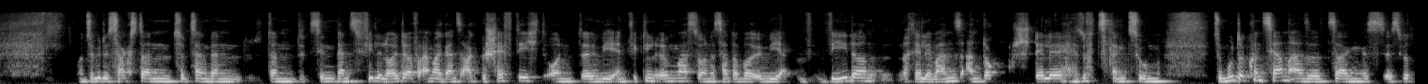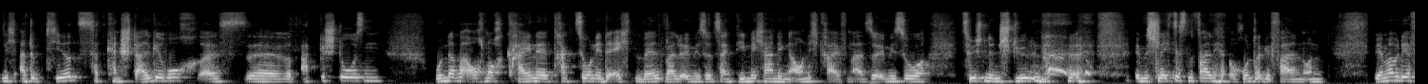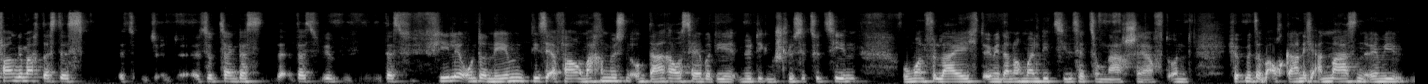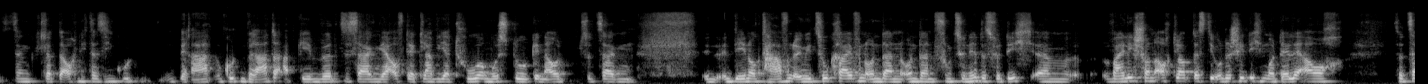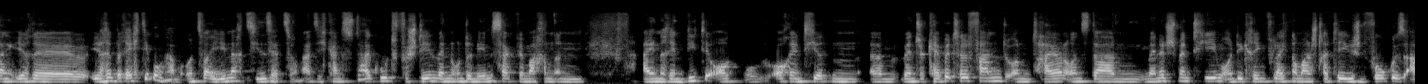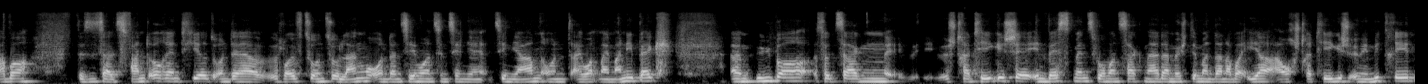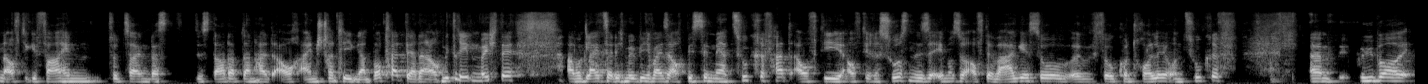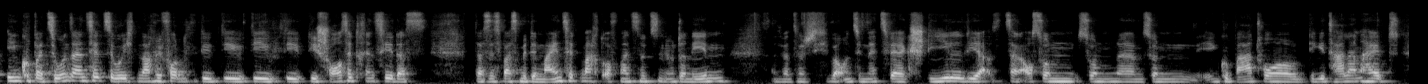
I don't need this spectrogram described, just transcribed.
und so wie du sagst, dann sozusagen, dann, dann sind ganz viele Leute auf einmal ganz arg beschäftigt und irgendwie entwickeln irgendwas und es hat aber irgendwie weder Relevanz an Dockstelle sozusagen zum, zum Mutterkonzern. Also sozusagen, es, es wird nicht adoptiert, es hat keinen Stallgeruch, es äh, wird abgestoßen und aber auch noch keine Traktion in der echten Welt, weil irgendwie sozusagen die Mechaniken auch nicht greifen. Also irgendwie so zwischen den Stühlen im schlechtesten Fall runtergefallen. Und wir haben aber die Erfahrung gemacht, dass das sozusagen, dass, dass, dass viele Unternehmen diese Erfahrung machen müssen, um daraus selber die nötigen Schlüsse zu ziehen, wo man vielleicht irgendwie dann nochmal die Zielsetzung nachschärft. Und ich würde mir jetzt aber auch gar nicht anmaßen, irgendwie, ich glaube da auch nicht, dass ich einen guten, Berater, einen guten Berater abgeben würde, zu sagen, ja, auf der Klaviatur musst du genau sozusagen in, in den Oktaven irgendwie zugreifen und dann, und dann funktioniert es für dich, ähm, weil ich schon auch glaube, dass die unterschiedlichen Modelle auch sozusagen ihre, ihre Berechtigung haben. Und zwar je nach Zielsetzung. Also ich kann es total gut verstehen, wenn ein Unternehmen sagt, wir machen einen, einen renditeorientierten ähm, Venture Capital Fund und heiren uns da ein Management-Team und die kriegen vielleicht nochmal einen strategischen Fokus, aber das ist als Fund orientiert und der läuft so und so lang und dann sehen wir uns in zehn, zehn Jahren und I want my money back ähm, über sozusagen strategische Investments, wo man sagt, na, da möchte man dann aber eher auch strategisch irgendwie mitreden, auf die Gefahr hin, sozusagen, dass das Startup dann halt auch einen Strategen an Bord hat, der dann auch mitreden möchte, aber gleichzeitig möglicherweise auch ein bisschen mehr Zugriff hat auf die, auf die Ressourcen. Das ist ja immer so auf der Waage, so, äh, so Kontrolle und Zugriff ähm, über Inkubationseinsätze, wo ich nach wie vor die, die, die, die, die Chance drin sehe, dass, dass es was mit dem Mindset macht. Oftmals nutzen Unternehmen, also wenn zum Beispiel bei uns im Netzwerk Stil, die sozusagen auch so ein, so ein, ähm, so ein Inkubator Digitaleinheit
